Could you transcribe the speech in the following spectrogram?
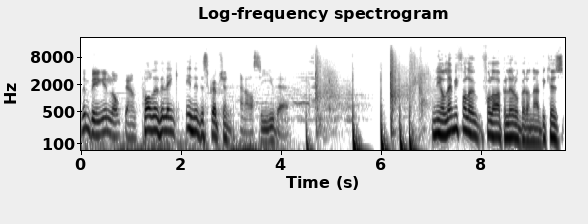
than being in lockdown. Follow the link in the description and I'll see you there. Neil, let me follow follow up a little bit on that because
